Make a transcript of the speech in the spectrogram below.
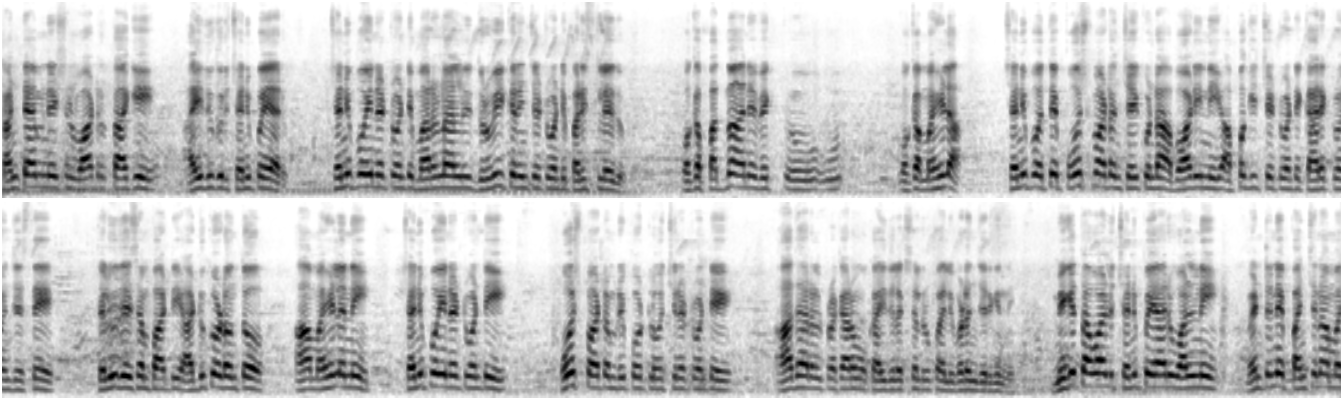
కంటామినేషన్ వాటర్ తాగి ఐదుగురు చనిపోయారు. చనిపోయినటువంటి మరణాలని ధృవీకరించేటువంటి పరిస్థితి లేదు. ఒక పద్మ అనే వ్యక్తి ఒక మహిళ చనిపోతే పోస్ట్ మార్టం చేయకుండా ఆ బాడీని అప్పగించేటువంటి కార్యక్రమం చేస్తే తెలుగుదేశం పార్టీ అడ్డుకోవడంతో ఆ మహిళని చనిపోయినటువంటి పోస్ట్ మార్టం రిపోర్ట్లో వచ్చినటువంటి ఆధారాల ప్రకారం ఒక ఐదు లక్షల రూపాయలు ఇవ్వడం జరిగింది. మిగతా వాళ్ళు చనిపోయారు వాళ్ళని వెంటనే పంచనామా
